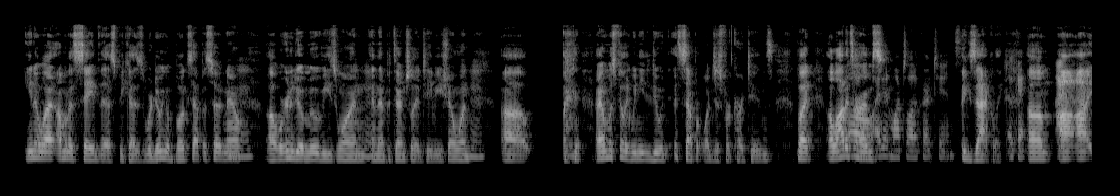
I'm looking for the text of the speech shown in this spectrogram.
you know what? I'm gonna save this because we're doing a books episode now. Mm-hmm. Uh, we're gonna do a movies one Mhm. and then potentially a TV show one. hmm Uh, I almost feel like we need to do a separate one just for cartoons. But a lot of times, Oh, I didn't watch a lot of cartoons. exactly. Okay. Um, I-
